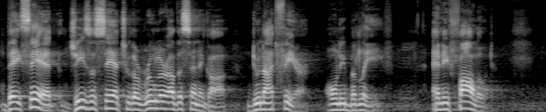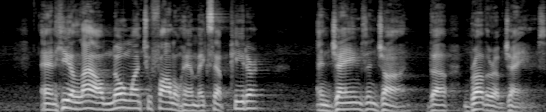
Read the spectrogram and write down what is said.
they said, Jesus said to the ruler of the synagogue, Do not fear only believe. And he followed. And he allowed no one to follow him except Peter and James and John, the brother of James.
